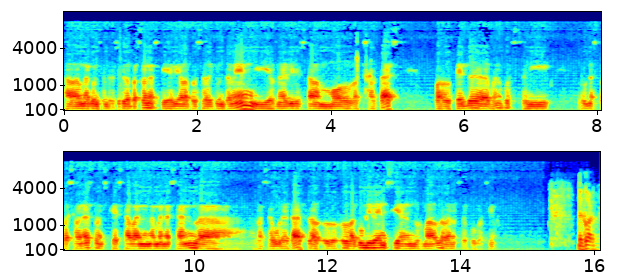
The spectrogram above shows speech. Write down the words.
a una concentració de persones que hi havia a la plaça d'Ajuntament i els nervis estaven molt exaltats pel fet de bueno, doncs, tenir unes persones doncs, que estaven amenaçant la, la seguretat, la, la convivència normal de la nostra població. D'acord.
